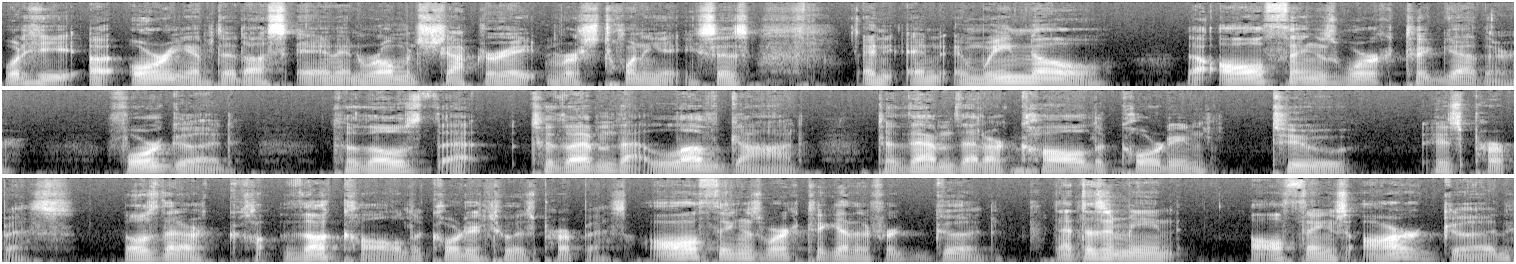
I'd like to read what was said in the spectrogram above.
what he uh, oriented us in in Romans chapter 8 and verse 28. He says, and, and, and we know that all things work together for good to those that to them that love God, to them that are called according to his purpose. Those that are the called according to his purpose. All things work together for good. That doesn't mean all things are good.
